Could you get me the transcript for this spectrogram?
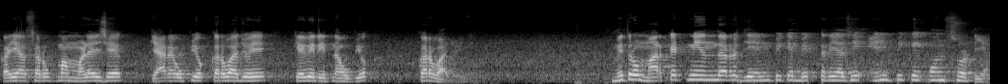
કયા સ્વરૂપમાં મળે છે, ક્યારે ઉપયોગ કરવા જોઈએ, કેવી રીતના ઉપયોગ કરવા જોઈએ. મિત્રો, માર્કેટની અંદર જે એનપીકે બેક્ટેરિયા છે, એનપીકે કોન્સોટિયા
